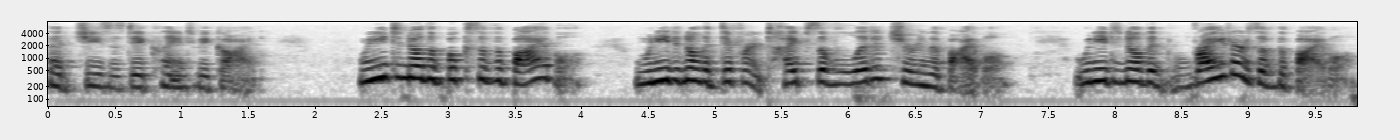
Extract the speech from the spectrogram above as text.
that Jesus did claim to be God. We need to know the books of the Bible. We need to know the different types of literature in the Bible. We need to know the writers of the Bible.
